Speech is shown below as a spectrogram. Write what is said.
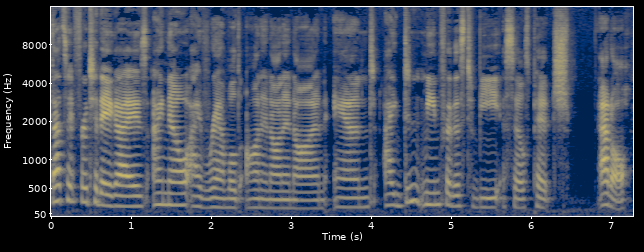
That's it for today, guys. I know I've rambled on and on and on, and I didn't mean for this to be a sales pitch at all.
